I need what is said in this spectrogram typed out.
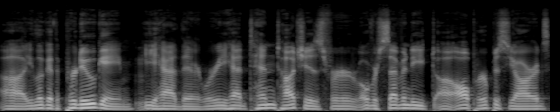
Uh, you look at the Purdue game he had there, where he had ten touches for over 70 uh, all-purpose yards,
